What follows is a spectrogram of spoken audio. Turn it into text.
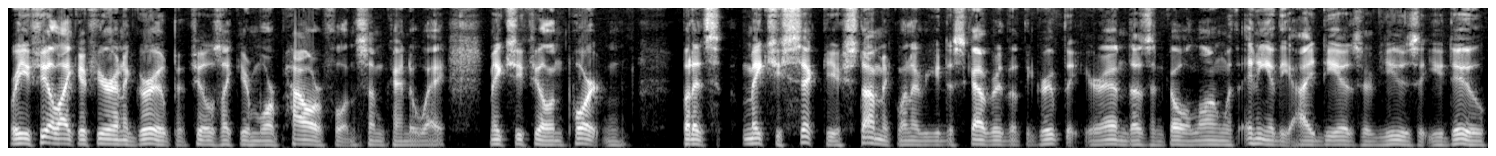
where you feel like if you're in a group, it feels like you're more powerful in some kind of way, makes you feel important but it's makes you sick to your stomach whenever you discover that the group that you're in doesn't go along with any of the ideas or views that you do.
